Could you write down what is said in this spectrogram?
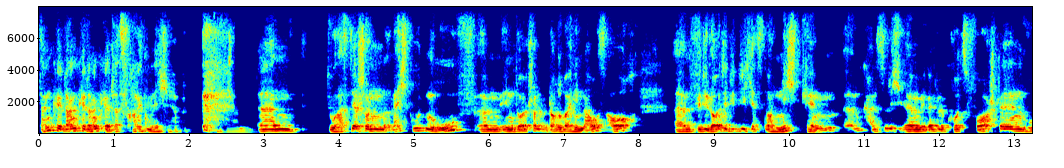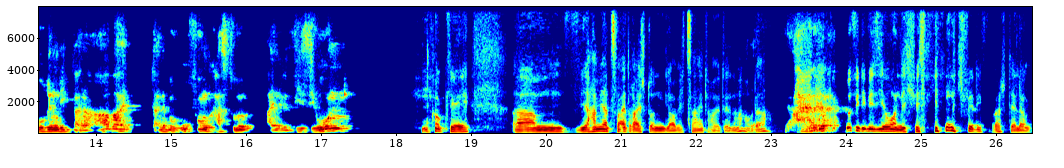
Danke, danke, danke. Das freut mich. Ähm, du hast ja schon recht guten Ruf ähm, in Deutschland und darüber hinaus auch. Ähm, für die Leute, die dich jetzt noch nicht kennen, ähm, kannst du dich ähm, eventuell kurz vorstellen, worin liegt deine Arbeit, deine Berufung? Hast du eine Vision? Okay. Ähm, wir haben ja zwei, drei Stunden, glaube ich, Zeit heute, ne? oder? Ja. Nur für die Vision, nicht für die, nicht für die Vorstellung.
